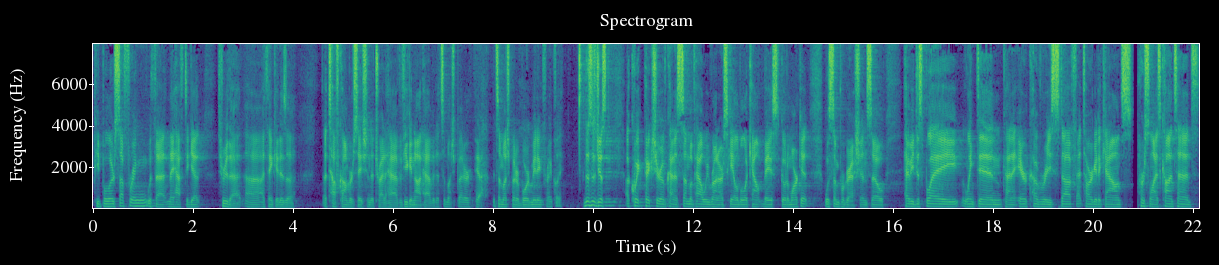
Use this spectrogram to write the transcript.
people are suffering with that and they have to get through that. Uh, I think it is a tough conversation to try to have. If you cannot have it, it's a much better yeah. it's a much better board meeting, frankly. This is just a quick picture of kind of some of how we run our scalable account-based go-to-market with some progression. So heavy display, LinkedIn, kind of air coverage stuff at target accounts, personalized content,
